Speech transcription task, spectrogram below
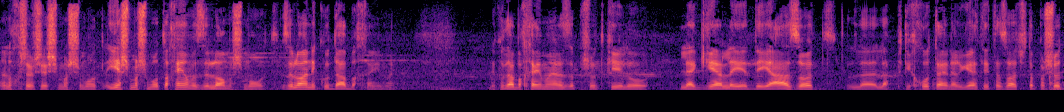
ואני לא חושב שיש משמעות, יש משמעות לחיים, אבל זה לא המשמעות. זה לא הנקודה בחיים האלה. הנקודה בחיים האלה זה פשוט כאילו להגיע לידיעה הזאת, לפתיחות האנרגטית הזאת, שאתה פשוט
